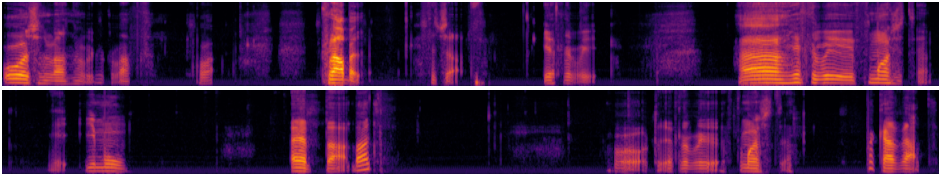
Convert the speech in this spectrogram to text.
очень важно увидеть вас слабой сейчас, если вы, а, если вы сможете ему это дать, вот, если вы сможете показать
